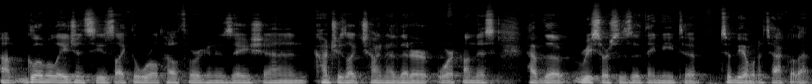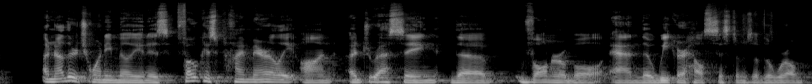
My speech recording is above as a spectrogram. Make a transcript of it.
Um, global agencies like the World Health Organization, countries like China that are work on this, have the resources that they need to, to be able to tackle that. Another 20 million is focused primarily on addressing the vulnerable and the weaker health systems of the world.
